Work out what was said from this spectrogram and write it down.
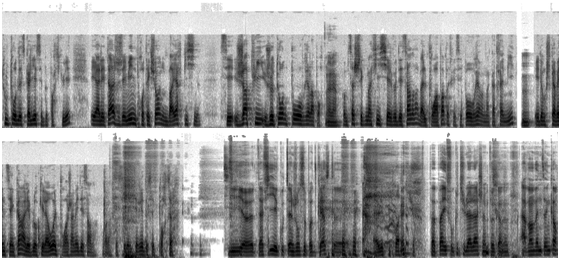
Tout le tour de l'escalier, c'est un peu particulier. Et à l'étage j'ai mis une protection, une barrière piscine. C'est j'appuie, je tourne pour ouvrir la porte. Voilà. Comme ça je sais que ma fille si elle veut descendre, bah, elle pourra pas parce qu'elle sait pas ouvrir même à 4 ans et demi. Mm. Et donc jusqu'à 25 ans elle est bloquée là-haut, elle pourra jamais descendre. Voilà, ça c'est l'intérêt de cette porte. Si euh, ta fille écoute un jour ce podcast, euh, Elle l'écoutera c'est sûr. papa, il faut que tu la lâches un peu quand même. Avant 25 ans.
